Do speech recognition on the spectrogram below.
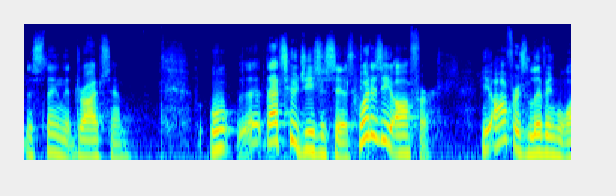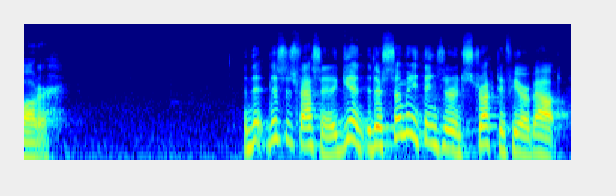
this thing that drives him? Well, that's who Jesus is. What does he offer? He offers living water. And th- this is fascinating. Again, there's so many things that are instructive here about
